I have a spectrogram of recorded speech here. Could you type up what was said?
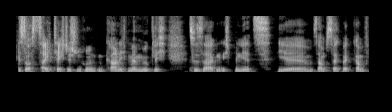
ist aus zeittechnischen Gründen gar nicht mehr möglich zu sagen, ich bin jetzt hier Samstag Wettkampf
